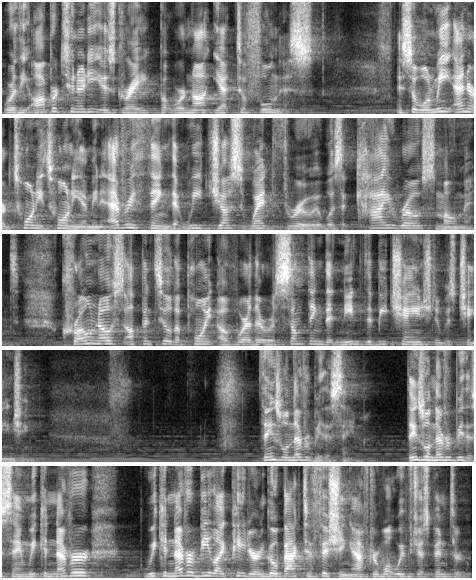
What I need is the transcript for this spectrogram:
where the opportunity is great, but we're not yet to fullness. And so when we entered 2020, I mean, everything that we just went through, it was a kairos moment. Chronos up until the point of where there was something that needed to be changed and was changing. Things will never be the same. Things will never be the same. We can never, we can never be like Peter and go back to fishing after what we've just been through.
